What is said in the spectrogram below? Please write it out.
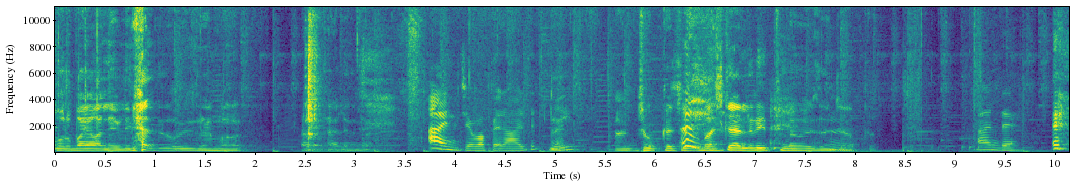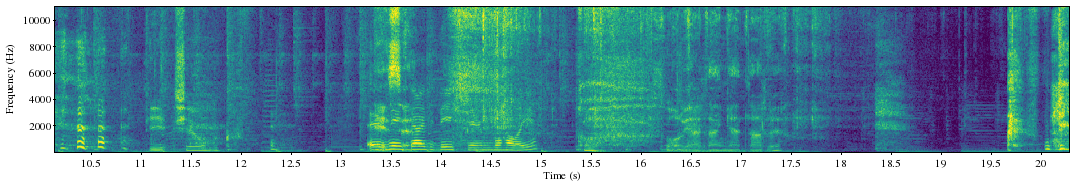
Soru bayağı alevli geldi de o yüzden bana. Ben terledim ben. aynı cevap herhalde değil mi? Ne? Ben çok kaçırdım. Başka yerlere gittim ben o yüzden cevapta. Ben de. Bir şey olduk. Ee, Neyse. neyse hadi değiştirelim bu havayı. Zor yerden geldi harbi.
